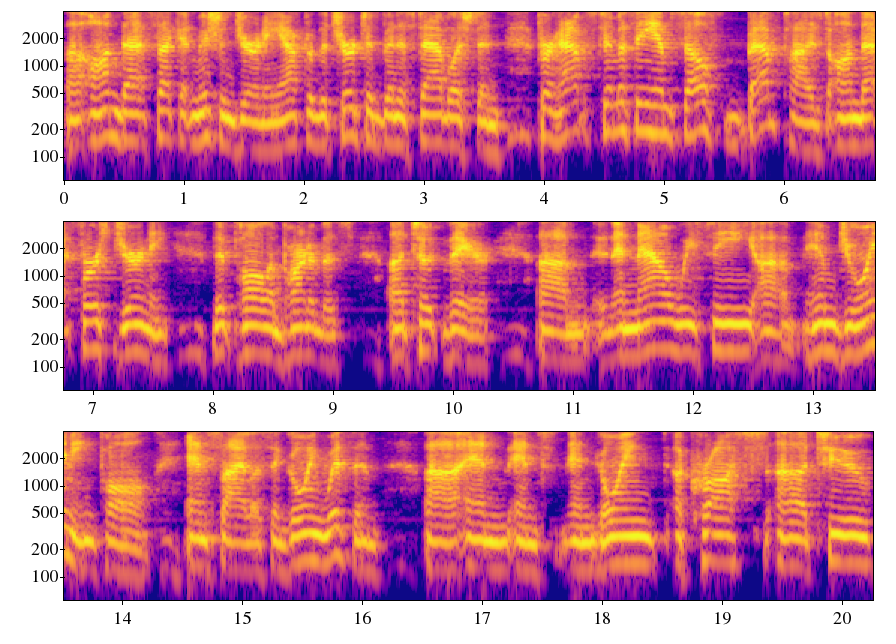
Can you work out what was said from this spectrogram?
uh, on that second mission journey after the church had been established. And perhaps Timothy himself baptized on that first journey that Paul and Barnabas uh, took there. Um, and now we see uh, him joining Paul and Silas and going with them uh, and and and going across uh, to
